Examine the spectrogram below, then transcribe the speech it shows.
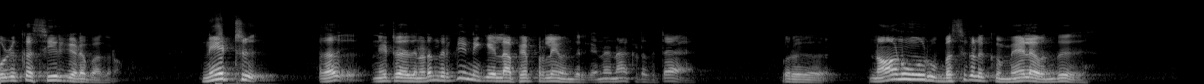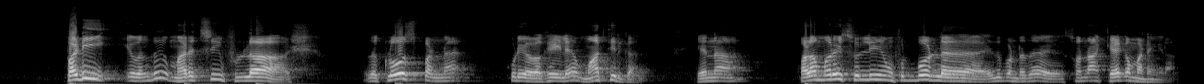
ஒழுக்க சீர்கேடை பார்க்குறோம். நேற்று அதாவது நேற்று அது நடந்திருக்கு இன்றைக்கி எல்லா பேப்பர்லேயும் வந்திருக்கு. என்னென்னா கிட்டத்தட்ட ஒரு நானூறு பஸ்ஸுகளுக்கு மேலே வந்து படியை வந்து மறைச்சி ஃபுல்லாக அதை க்ளோஸ் பண்ணக்கூடிய வகையில் மாற்றிருக்காங்க ஏன்னா பல முறை சொல்லியும் ஃபுட்போர்டில் இது பண்ணுறத சொன்னால் கேட்க மாட்டேங்கிறான்.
